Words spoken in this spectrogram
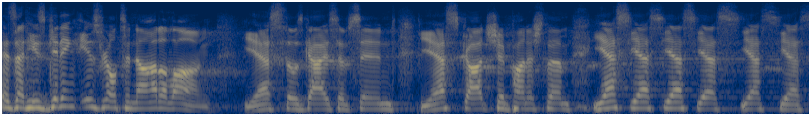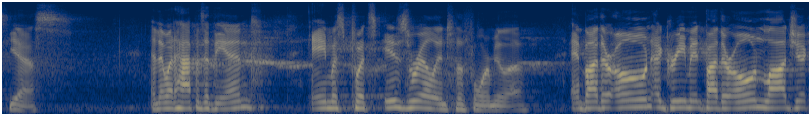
is that he's getting Israel to nod along. Yes, those guys have sinned. Yes, God should punish them. Yes, yes, yes, yes, yes, yes, yes. And then what happens at the end? Amos puts Israel into the formula. And by their own agreement, by their own logic,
